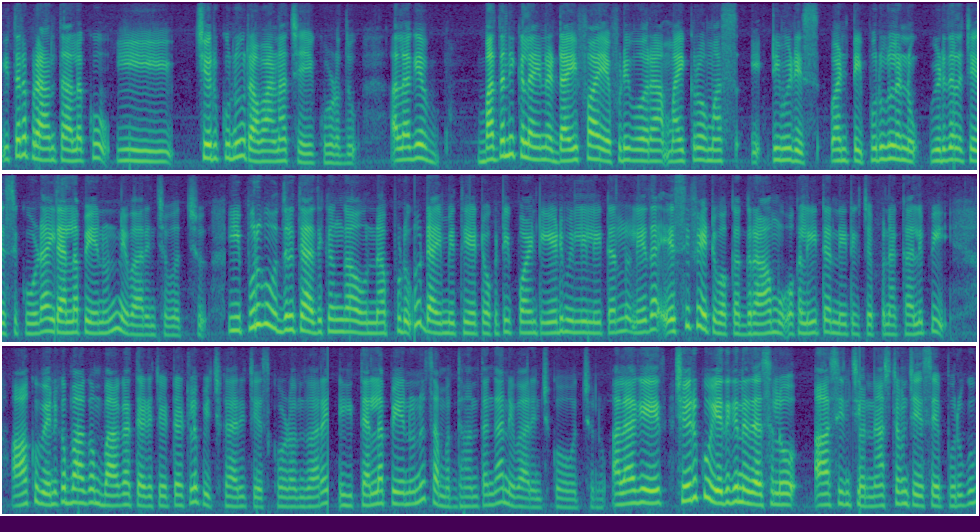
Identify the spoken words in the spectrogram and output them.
ఇతర ప్రాంతాలకు ఈ చెరుకును రవాణా చేయకూడదు. అలాగే బదనికలైన డైఫా ఎఫ్డివోరా మైక్రోమస్ టిమిడిస్ వంటి పురుగులను విడుదల చేసి కూడా ఈ తెల్లపేనును నివారించవచ్చు. ఈ పురుగు ఉధృతి అధికంగా ఉన్నప్పుడు డైమిథియేట్ ఒకటి పాయింట్ ఏడు మిల్లీలీటర్లు లేదా ఎసిఫేట్ ఒక గ్రాము ఒక లీటర్ నీటికి చెప్పున కలిపి ఆకు వెనుక భాగం బాగా తడిచేటట్లు పిచికారీ చేసుకోవడం ద్వారా ఈ తెల్ల పేనును సమర్థవంతంగా నివారించుకోవచ్చును. అలాగే చెరుకు ఎదిగిన దశలో ఆశించి నష్టం చేసే పురుగు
